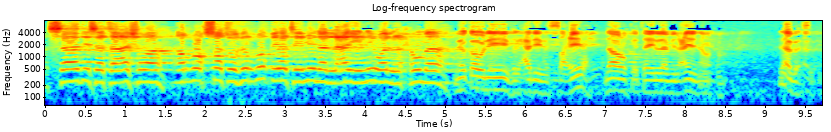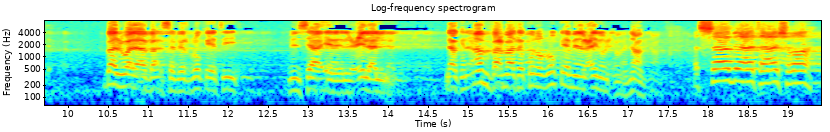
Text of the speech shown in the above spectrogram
السادسة عشرة الرخصة في الرقية من العين والحمى. لقوله في الحديث الصحيح لا رقية إلا من عين أو حمى. لا بأس بذلك. بل ولا بأس بالرقية من سائر العلل. لكن أنفع ما تكون الرقية من العين والحمى. نعم. السابعة عشرة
